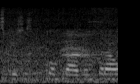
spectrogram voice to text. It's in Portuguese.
as pessoas que compravam para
